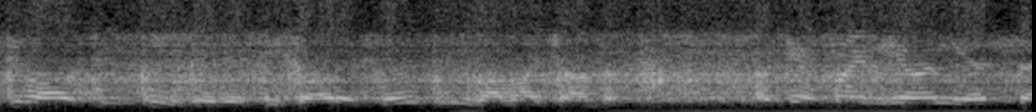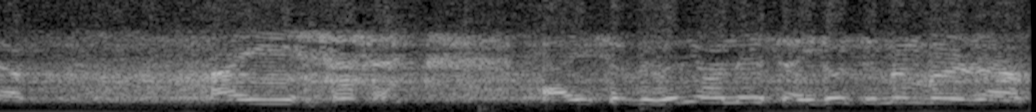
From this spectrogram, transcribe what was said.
two RCTs, they're the 6 RS. Please. Okay, fine. Yes, uh, I, I should be very honest. I don't remember uh,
